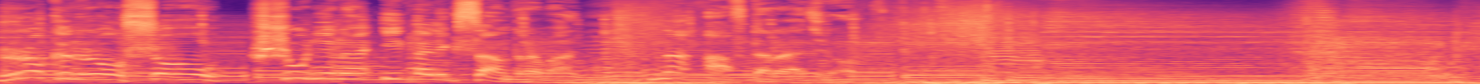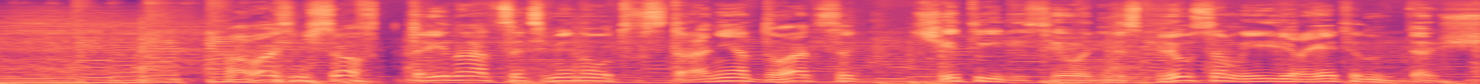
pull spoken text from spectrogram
Рок-н-ролл-шоу Шунина и Александрова на Авторадио. 8 часов 13 минут. В стране 24 сегодня с плюсом и вероятен дождь.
